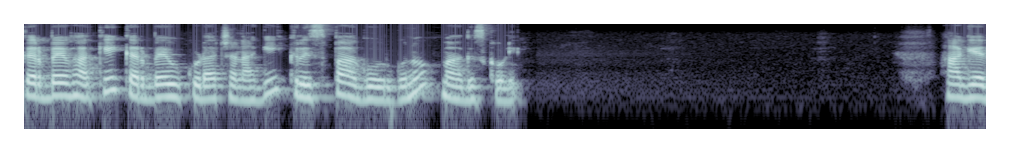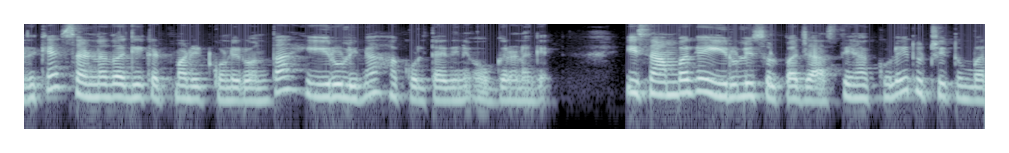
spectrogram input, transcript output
ಕರ್ಬೇವು ಹಾಕಿ, ಕರ್ಬೇವು ಕೂಡ ಚೆನ್ನಾಗಿ ಕ್ರಿಸ್ಪ್ ಆಗೋವರೆಗೂ ಮಾಗಿಸ್ಕೊಳ್ಳಿ. ಹಾಗೆ ಅದಕ್ಕೆ ಸಣ್ಣದಾಗಿ ಕಟ್ ಮಾಡಿ ಇಟ್ಕೊಂಡಿರುವಂಥ ಈರುಳ್ಳಿನ ಹಾಕ್ಕೊಳ್ತಾ ಇದ್ದೀನಿ ಒಗ್ಗರಣೆಗೆ. ಈ ಸಾಂಬಾರಿಗೆ ಈರುಳ್ಳಿ ಸ್ವಲ್ಪ ಜಾಸ್ತಿ ಹಾಕ್ಕೊಳ್ಳಿ, ರುಚಿ ತುಂಬಾ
